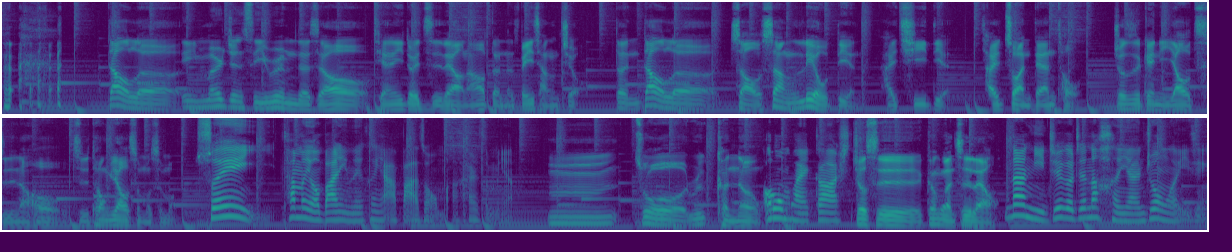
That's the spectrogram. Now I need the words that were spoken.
到了 emergency room 的时候，填了一堆资料，然后等了非常久，等到了早上六点还七点才转 dental，就是给你药吃，然后止痛药什么什么。所以他们有把你那颗牙拔走吗？还是怎么样？嗯，做 root canal。Oh my gosh，就是根管治疗。那你这个真的很严重了，已经。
